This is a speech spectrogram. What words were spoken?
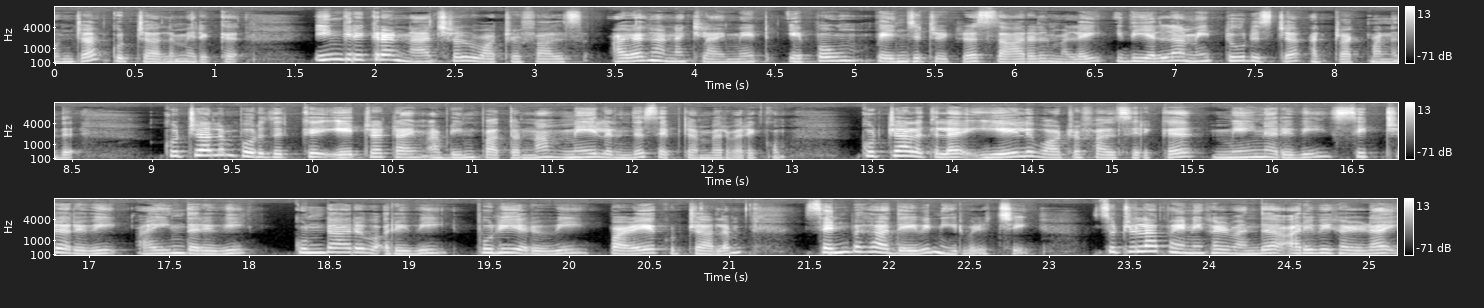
ஒன்றாக குற்றாலம் இருக்குது இங்கே இருக்கிற நேச்சுரல் வாட்டர் ஃபால்ஸ் அழகான கிளைமேட் எப்பவும் பெஞ்சிட்ருக்கிற சாரல் மலை இது எல்லாமே டூரிஸ்ட்டை அட்ராக்ட் பண்ணுது. குற்றாலம் போகிறதுக்கு ஏற்ற டைம் அப்படின்னு பார்த்தோம்னா மேலேருந்து செப்டம்பர் வரைக்கும். குற்றாலத்தில் ஏழு வாட்டர் ஃபால்ஸ் இருக்குது மெயினருவி சிற்றருவி ஐந்தருவி குண்டாறு அருவி புலியருவி பழைய குற்றாலம் செண்பகாதேவி நீர்வீழ்ச்சி. சுற்றுலா பயணிகள் வந்து அருவிகளில்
